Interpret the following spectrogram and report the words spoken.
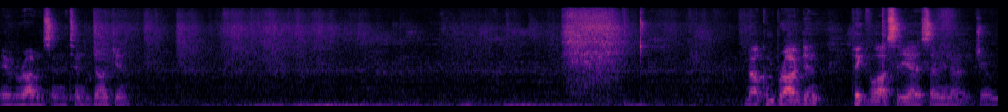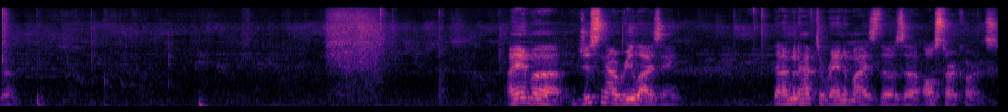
David Robinson and Tim Duncan. Malcolm Brogdon, pick velocity out of 79, Jeremy Brown. I am uh, just now realizing that I'm going to have to randomize those uh, All Star cards.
